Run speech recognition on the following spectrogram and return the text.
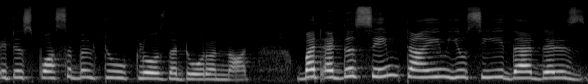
it is possible to close the door or not. But at the same time you see that there is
